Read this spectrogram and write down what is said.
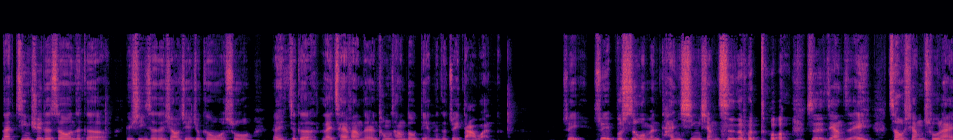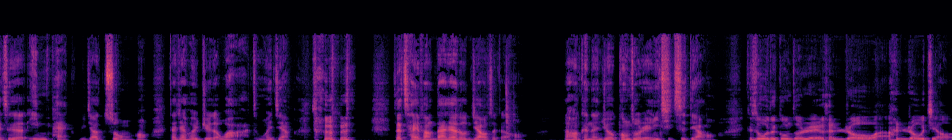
那进去的时候，那个旅行社的小姐就跟我说：“哎，这个来采访的人通常都点那个最大碗的，所以所以不是我们贪心想吃那么多，是这样子。哎，照相出来这个 impact 比较重哦，大家会觉得哇，怎么会这样？在采访大家都叫这个哦，然后可能就工作人员一起吃掉哦。可是我的工作人员很肉啊，很肉脚，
